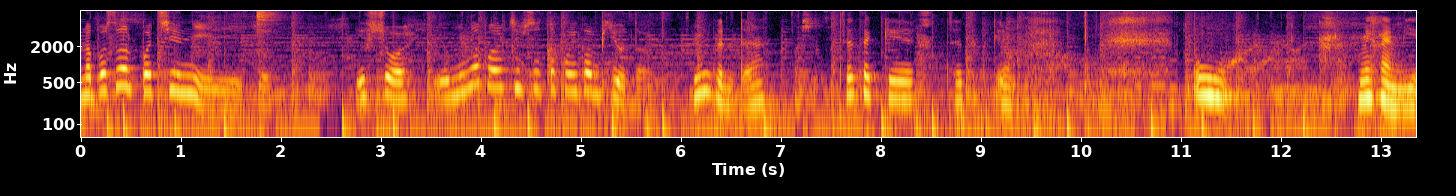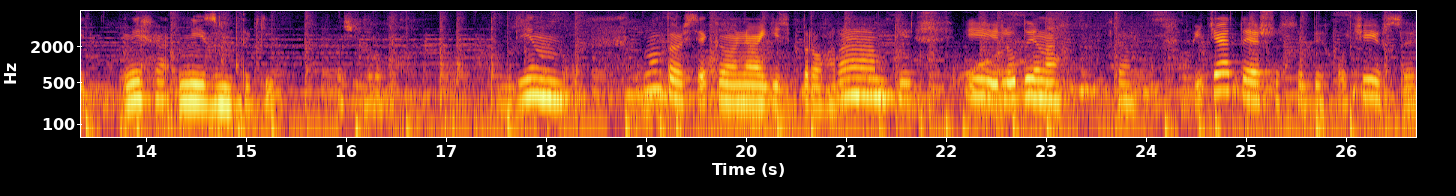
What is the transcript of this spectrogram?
на базар починили ее. И все. И у меня получился такой компьютер. Игр, да. Це таке, це таке ну, мехамі, механізм такий. А що він робить? Він, ну то всякі у нього є програмки, і людина там печатає, що собі хоче, і все.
